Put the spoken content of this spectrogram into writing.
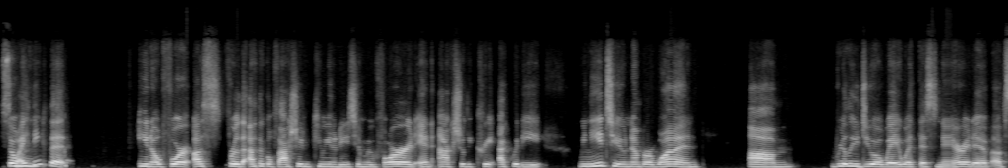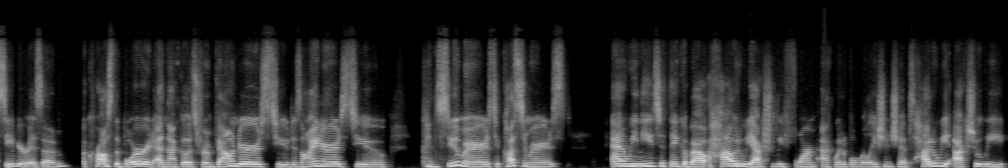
So mm-hmm. i think that you know for us for the ethical fashion community to move forward and actually create equity we need to number one um, really do away with this narrative of saviorism across the board. And that goes from founders to designers to consumers to customers. And we need to think about how do we actually form equitable relationships? How do we actually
